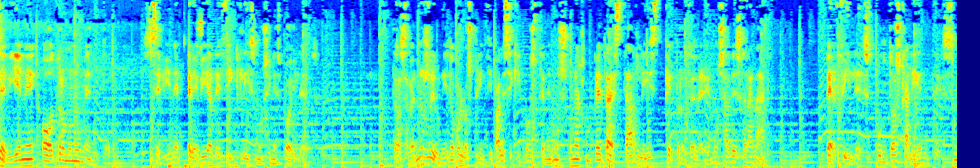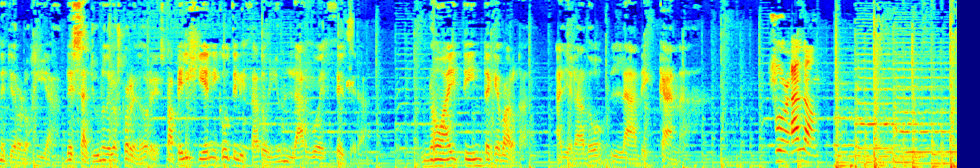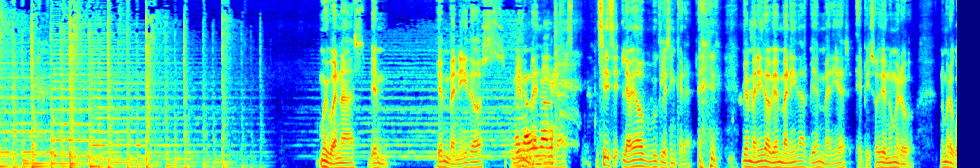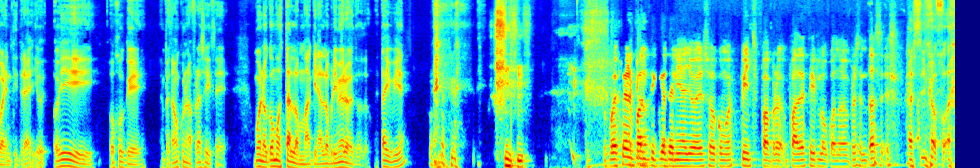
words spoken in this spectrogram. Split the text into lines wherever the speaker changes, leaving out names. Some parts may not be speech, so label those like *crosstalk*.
Se viene otro monumento. Se viene previa de ciclismo sin spoilers. Tras habernos reunido con los principales equipos, tenemos una completa star list que procederemos a desgranar. Perfiles, puntos calientes, meteorología, desayuno de los corredores, papel higiénico utilizado y un largo etcétera. No hay tinte que valga. Ha llegado la decana.
For a
Muy buenas, bien, bienvenidos,
Venga, venga,
bienvenidas. Sí, sí, le había dado bucle sin querer. *laughs* bienvenidos, bienvenidas, bienvenidas. Episodio número, número 43. Y hoy, hoy, ojo que empezamos con una frase y dice, bueno, ¿cómo están las máquinas? Lo primero de todo. ¿Estáis bien? *laughs*
Puede ser el panty que tenía yo eso como speech para decirlo cuando me presentases.
Así no, joder.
